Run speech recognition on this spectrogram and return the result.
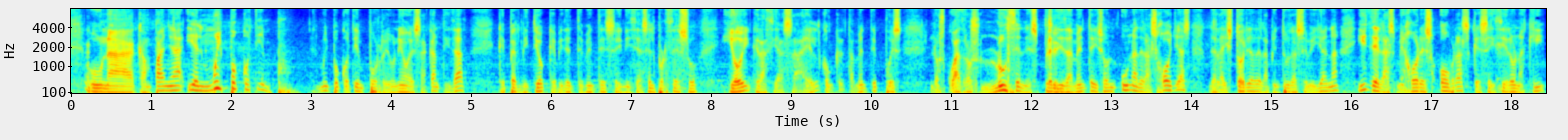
una campaña y en muy poco tiempo muy poco tiempo reunió esa cantidad que permitió que evidentemente se iniciase el proceso y hoy, gracias a él concretamente, pues los cuadros lucen espléndidamente y son una de las joyas de la historia de la pintura sevillana y de las mejores obras que se hicieron aquí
